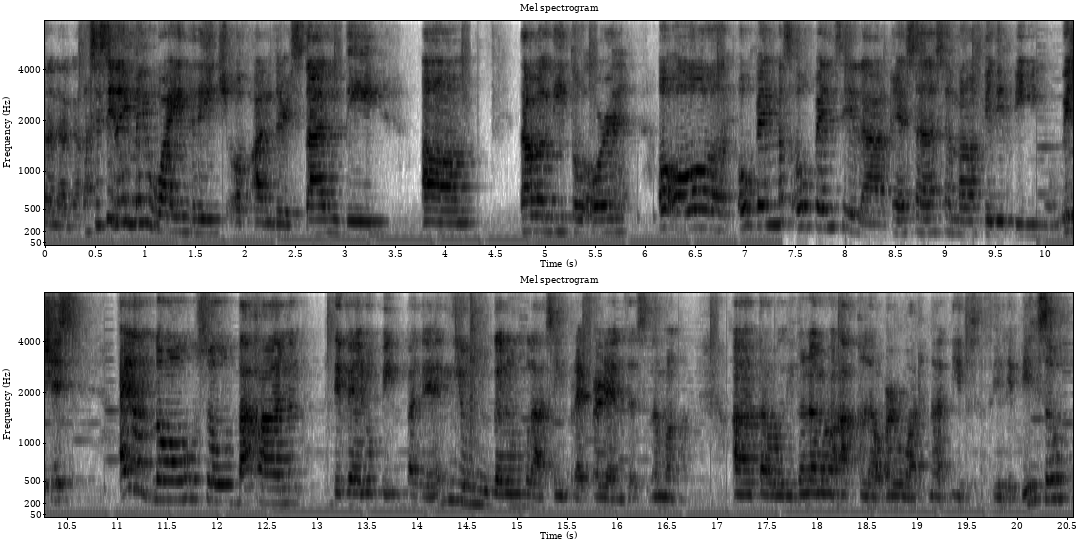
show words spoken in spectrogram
talaga. Kasi sila yung may wide range of understanding, um, tawag dito, or, oo, open, mas open sila kaysa sa mga Filipino. Which is, I don't know, so baka developing pa din yung ganong klaseng preferences ng mga ah, tawag dito ng mga akla or whatnot dito sa Philippines. So,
